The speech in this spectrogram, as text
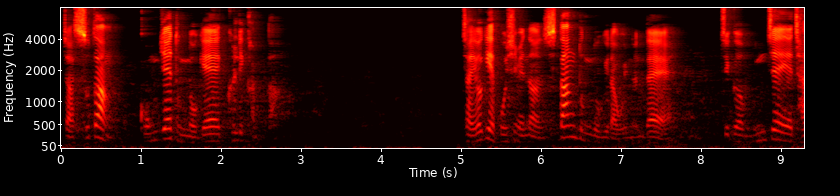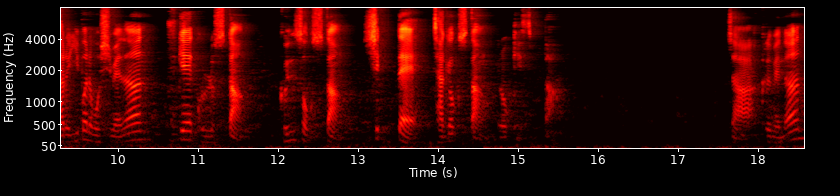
자, 수당 공제 등록에 클릭합니다. 자, 여기에 보시면은 수당 등록이라고 있는데 지금 문제의 자료 2번에 보시면은 국외 근로수당, 근속수당, 식대, 자격수당 이렇게 있습니다. 자, 그러면은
